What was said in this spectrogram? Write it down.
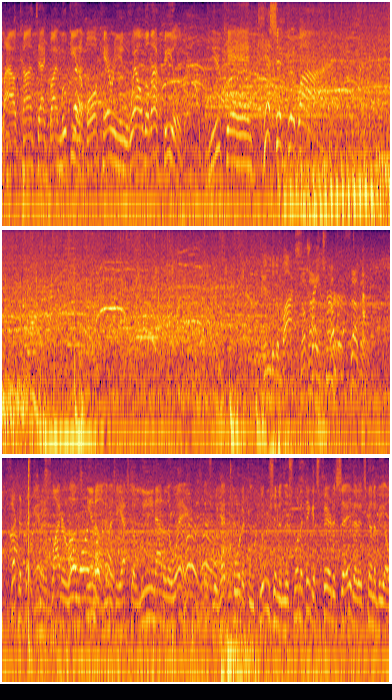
Loud contact by Mookie and a ball carrying well to left field. You can kiss it goodbye. Into the box, Trea Turner. Number seven. And a slider runs in on him as he has to lean out of the way. As we head toward a conclusion in this one, I think it's fair to say that it's going to be a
